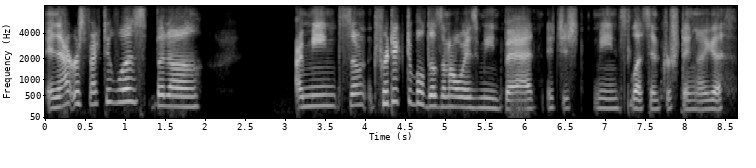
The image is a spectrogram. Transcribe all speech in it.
In that respect, it was, but uh, I mean, some predictable doesn't always mean bad. It just means less interesting, I guess.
